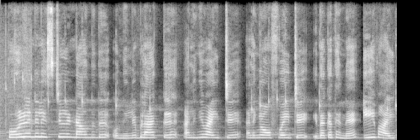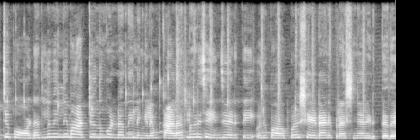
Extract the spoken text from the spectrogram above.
എപ്പോഴും എന്റെ ലിസ്റ്റിൽ ഉണ്ടാവുന്നത് ഒന്നിൽ ബ്ലാക്ക് അല്ലെങ്കിൽ വൈറ്റ് അല്ലെങ്കിൽ ഓഫ് വൈറ്റ് ഇതൊക്കെ തന്നെ. ഈ വൈറ്റ് ബോർഡറിൽ വലിയ മാറ്റമൊന്നും കൊണ്ടുവന്നില്ലെങ്കിലും കളറിൽ ഒരു ചേഞ്ച് വരുത്തി ഒരു പേർപ്പിൾ ഷെയ്ഡാണ് ഇപ്രാവശ്യം ഞാൻ എടുത്തത്.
